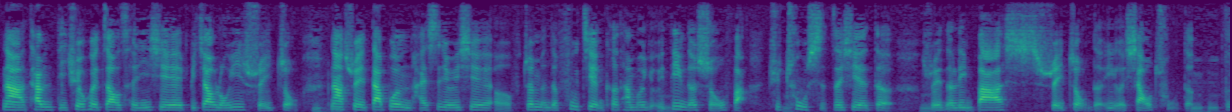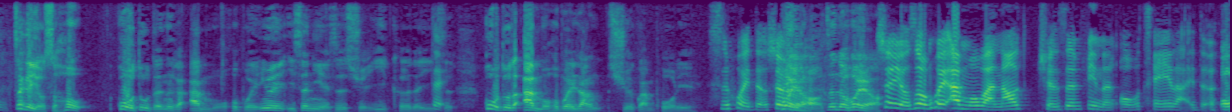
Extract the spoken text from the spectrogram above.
那他们的确会造成一些比较容易水肿，嗯、那所以大部分还是有一些呃专门的复健科，他们有一定的手法去促使。这些的水的淋巴水肿的一个消除的，这个有时候过度的那个按摩会不会？因为医生你也是血液科的医生，过度的按摩会不会让血管破裂？是会的，所以会哦，真的会哦。所以有时候会按摩完，然后全身病人 O C 来的。O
